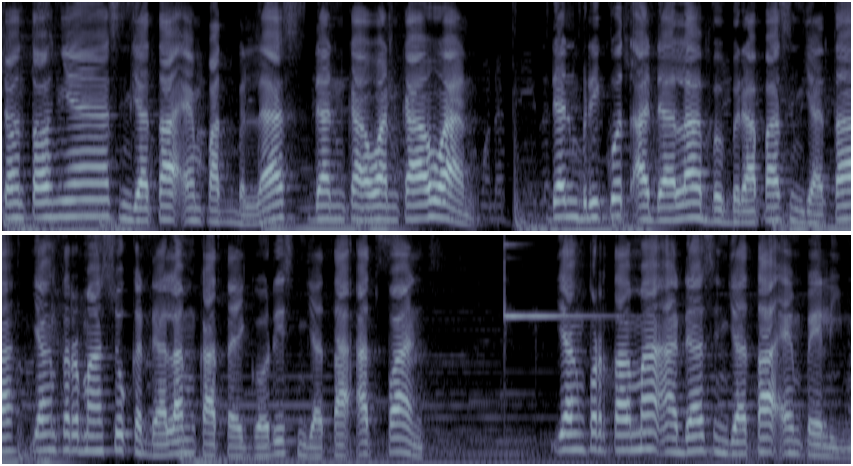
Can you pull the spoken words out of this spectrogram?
Contohnya senjata M14 dan kawan-kawan. Dan berikut adalah beberapa senjata yang termasuk ke dalam kategori senjata advance. Yang pertama ada senjata MP5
